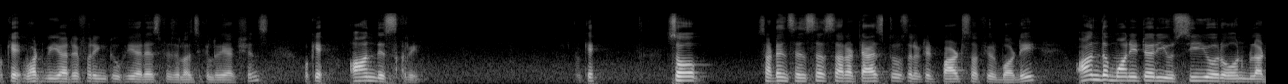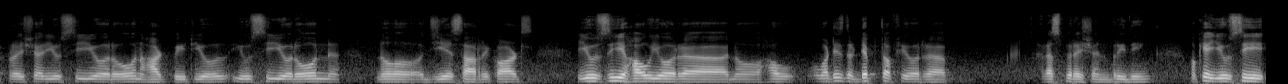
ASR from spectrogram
okay, what we are referring to here as physiological reactions okay, on this screen. Okay. So, certain sensors are attached to selected parts of your body. On the monitor, you see your own blood pressure, you see your own heartbeat, you, you see your own know, GSR records, you see how your uh, know, how what is the depth of your uh, respiration, breathing, okay, you see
